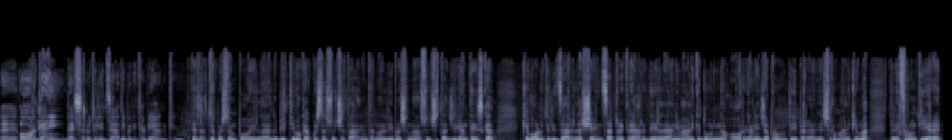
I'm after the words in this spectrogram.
eh, organi da essere utilizzati per i trapianti. Esatto, e questo è un po' il, l'obiettivo che ha questa società. All'interno del libro c'è una società gigantesca che vuole utilizzare la scienza per creare degli animali che donino organi già pronti per gli esseri umani, che è una delle frontiere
